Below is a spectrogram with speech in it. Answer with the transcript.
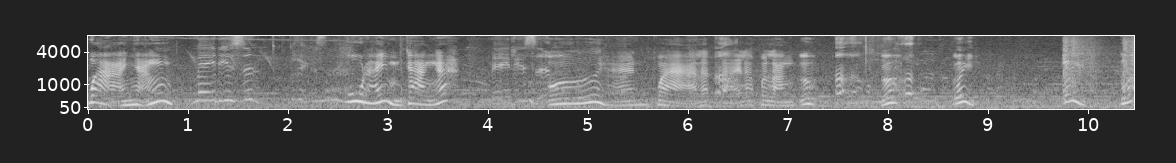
Quả nhắn medicine. กู้ไทยเหมือนจังนะเอ้ยหานกว่าละตายละฝรั่งเออเออเอ้ยเอ้ยตัว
